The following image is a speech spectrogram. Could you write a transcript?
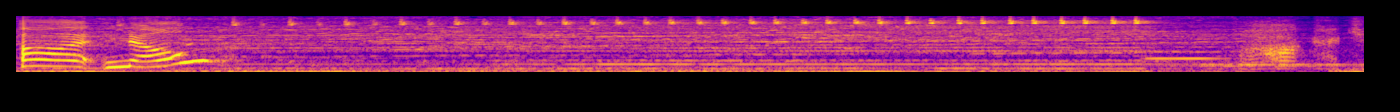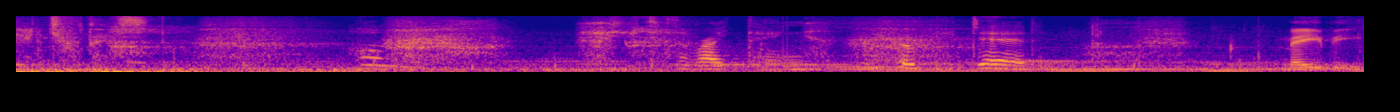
Uh, no? Fuck, I can't do this. Oh my god. You did the right thing. I hope you did. Maybe.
